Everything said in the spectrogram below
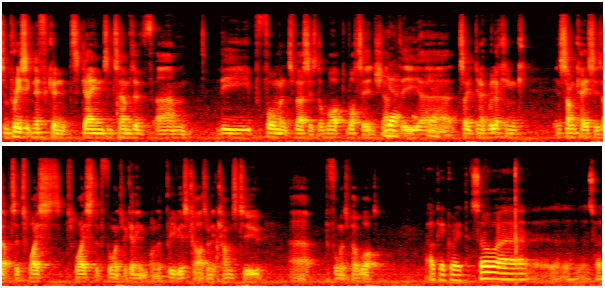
some pretty significant gains in terms of um, the performance versus the watt wattage and Yeah, the uh, yeah. so you know we're looking in some cases up to twice twice the performance we're getting on the previous cards when it comes to uh, performance per watt. Okay, great. So, uh, so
